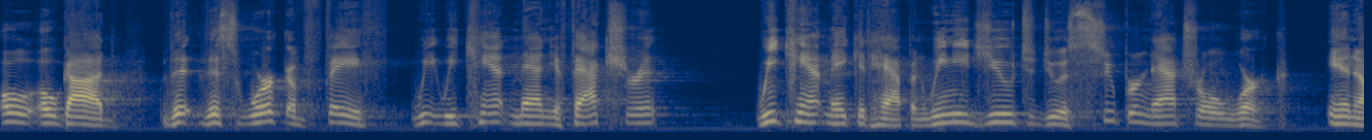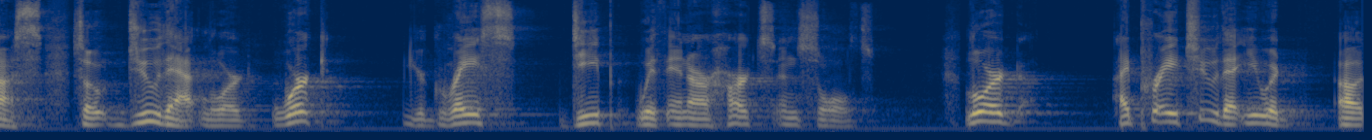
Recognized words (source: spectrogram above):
Oh, oh God, th- this work of faith we, we can't manufacture it. We can't make it happen. We need you to do a supernatural work in us. So do that, Lord. Work your grace deep within our hearts and souls. Lord, I pray too that you would uh,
